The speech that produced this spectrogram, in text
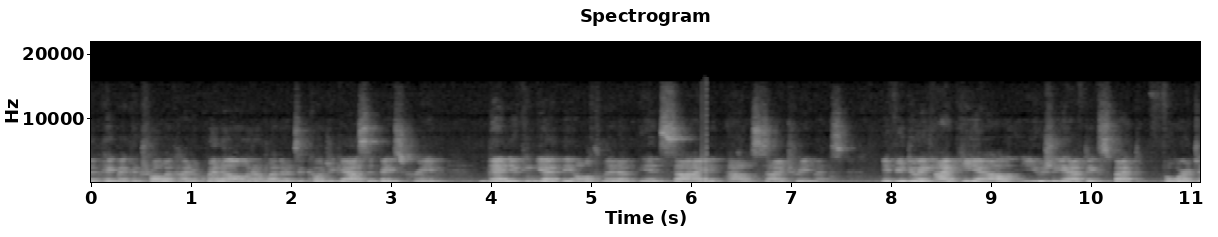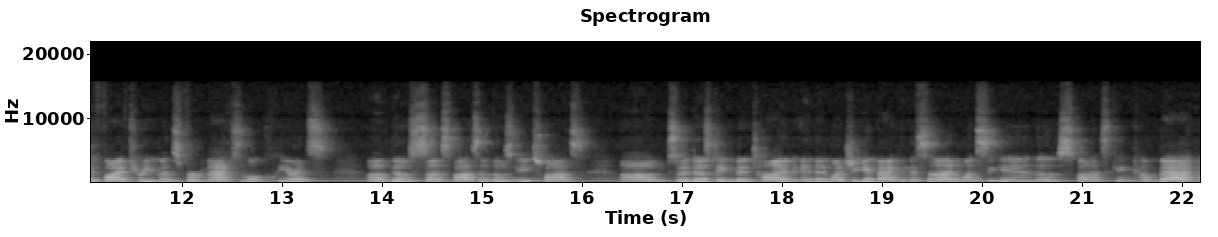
the pigment control with hydroquinone or whether it's a kojic acid based cream, then you can get the ultimate of inside outside treatments. If you're doing IPL, usually you have to expect four to five treatments for maximal clearance of those sunspots, of those age spots. Um, so it does take a bit of time, and then once you get back in the sun, once again, those spots can come back.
